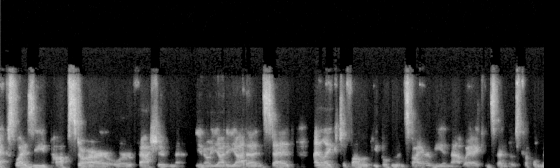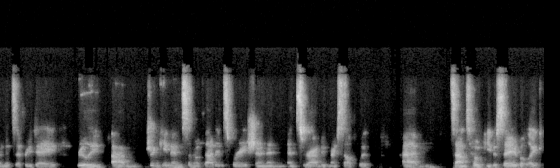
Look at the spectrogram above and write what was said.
xyz pop star or fashion you know yada yada. Instead i like to follow people who inspire me in that way. I can spend those couple minutes every day really um, drinking in some of that inspiration and, and surrounding myself with um, sounds hokey to say, but like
